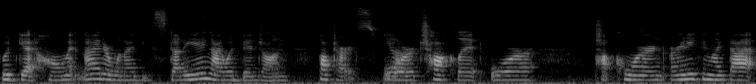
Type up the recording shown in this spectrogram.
would get home at night or when I'd be studying, I would binge on Pop Tarts Yeah. or chocolate or popcorn or anything like that.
